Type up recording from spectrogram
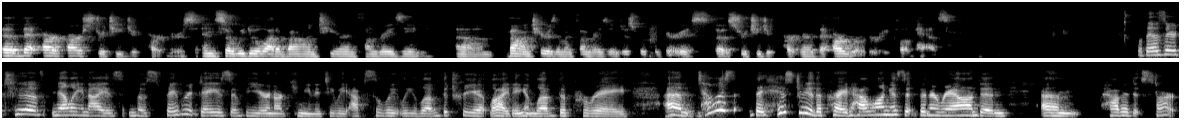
uh, that are our strategic partners. And so we do a lot of volunteer and fundraising um, volunteerism and fundraising just with the various uh, strategic partner that our Rotary Club has. Well, those are two of Nellie and I's most favorite days of the year in our community. We absolutely love the tree lighting and love the parade. Um, mm-hmm. Tell us the history of the parade. How long has it been around and um, how did it start?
